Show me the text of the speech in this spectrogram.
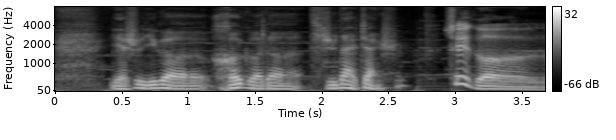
也是一个合格的时代战士。这个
